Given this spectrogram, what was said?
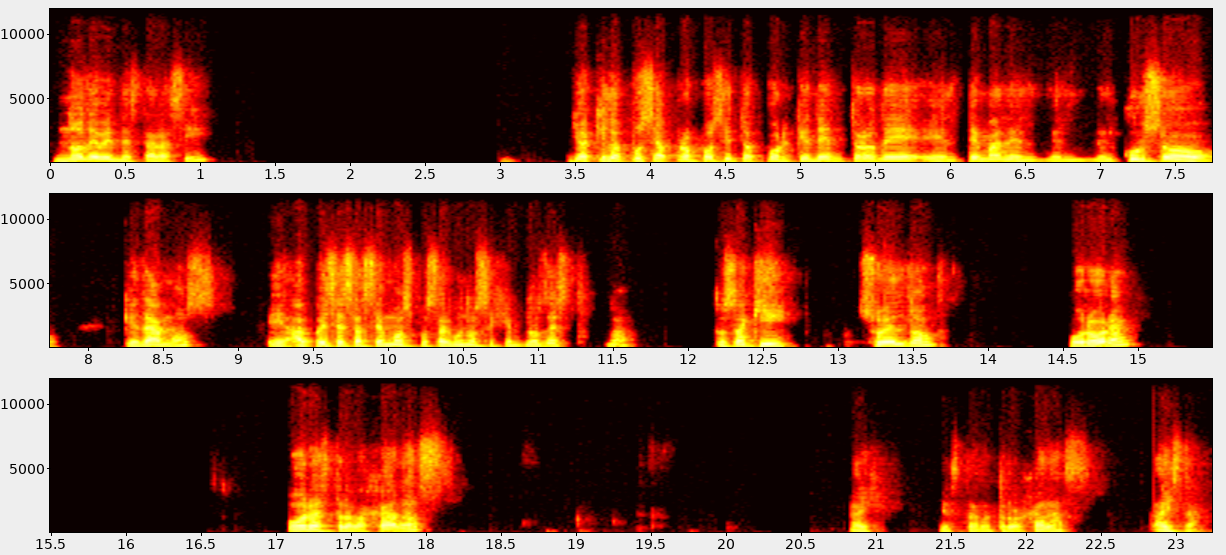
No deben de estar así. Yo aquí lo puse a propósito porque dentro del tema del, curso que damos, eh, a veces hacemos pues algunos ejemplos de esto, ¿no? Entonces aquí, sueldo por hora, horas trabajadas. Ahí, ya estaba trabajadas. Ahí está.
